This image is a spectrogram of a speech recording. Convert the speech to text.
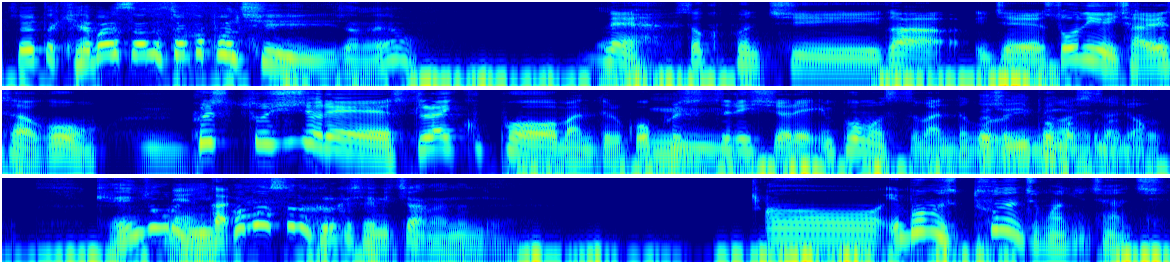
자 일단 개발사는 Sucker Punch잖아요. 네, Sucker Punch가 이제 소니의 자회사고, 음. 플스 2 시절에 Sly Cooper 만들고, 음. 플스 3 시절에 Infamous 만든 걸로 그렇죠 유명한 Infamous 회사죠. 만들었다. 개인적으로 네, 그러니까- Infamous는 그렇게 재밌지 않았는데 어, Infamous 2는 정말 괜찮았지.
